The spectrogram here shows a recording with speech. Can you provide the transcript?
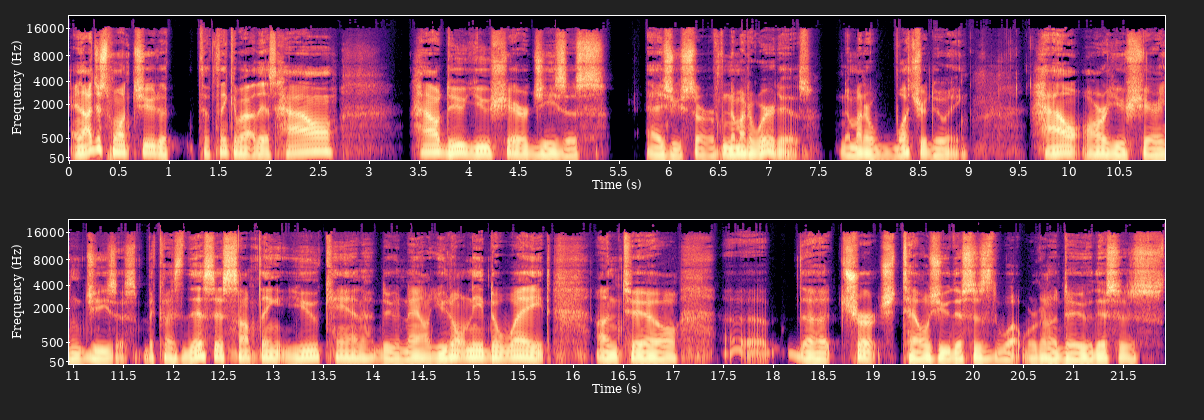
and I just want you to to think about this: how how do you share Jesus as you serve, no matter where it is, no matter what you're doing? How are you sharing Jesus? Because this is something you can do now. You don't need to wait until uh, the church tells you this is what we're going to do. This is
